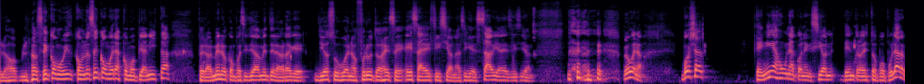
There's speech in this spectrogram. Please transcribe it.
no, sé cómo, no sé cómo eras como pianista, pero al menos compositivamente la verdad que dio sus buenos frutos ese, esa decisión, así que sabia decisión. pero bueno, vos ya tenías una conexión dentro de esto popular,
